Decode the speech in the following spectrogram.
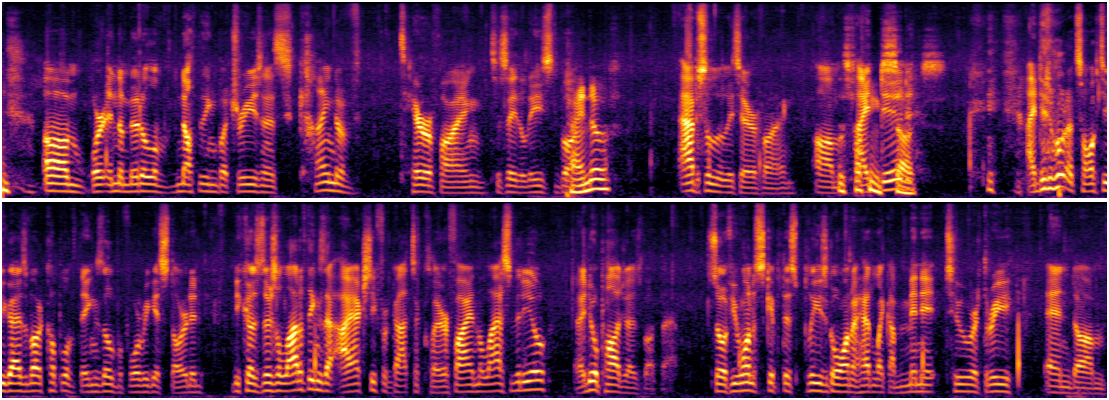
um, we're in the middle of nothing but trees, and it's kind of terrifying to say the least. But Kind of. absolutely terrifying. Um, This I fucking did. sucks. I did want to talk to you guys about a couple of things though before we get started because there's a lot of things that I actually forgot to clarify in the last video. And I do apologize about that. So if you want to skip this, please go on ahead like a minute, two or three, and um,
